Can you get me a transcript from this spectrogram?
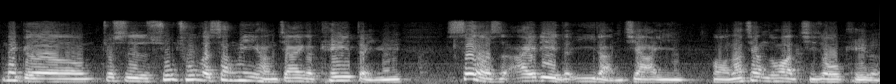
那个就是输出的上面一行加一个 K 等于 Sales ID 的一栏加一，哦，那这样的话其实 OK 了，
